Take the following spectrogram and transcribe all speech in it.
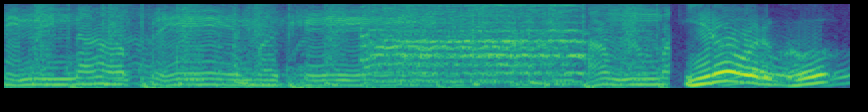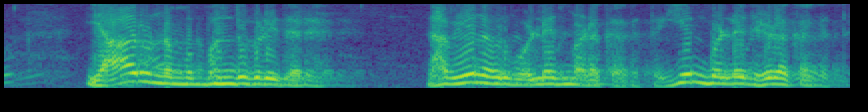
ನಿನ್ನ ಪ್ರೇಮಕ್ಕೆ. ಅಮ್ಮ. ಇರೋವರೆಗೂ ಯಾರು ನಮ್ಮ ಬಂಧುಗಳಿದ್ದಾರೆ ನಾವೇನು ಅವ್ರಿಗೆ ಒಳ್ಳೇದು ಮಾಡೋಕ್ಕಾಗತ್ತೆ ಏನು ಒಳ್ಳೇದು ಹೇಳೋಕ್ಕಾಗತ್ತೆ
